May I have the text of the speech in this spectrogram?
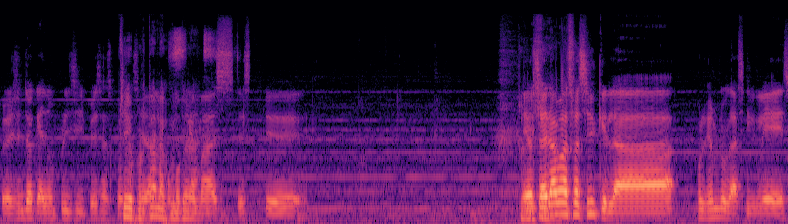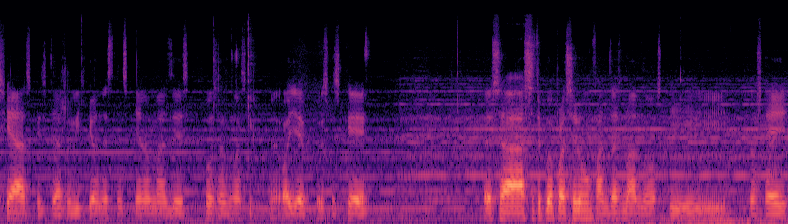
Pero yo siento que en un principio esas Sí, cosas por toda eran la como que más, este... O sea, era más fácil que la, por ejemplo, las iglesias, que las religiones te enseñaron más de esas cosas, ¿no? Así, oye, pues es que, o sea, se te puede parecer un fantasma, ¿no? Si, no sé,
